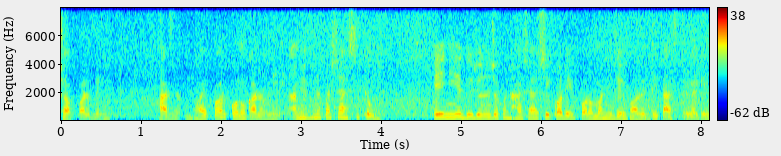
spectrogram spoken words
সব পারবেন। আর ভয় পাওয়ার কোনো কারণ নেই। আমি আপনার পাশে আসি তো। এই নিয়ে দুজনে যখন হাসাহাসি করে, পরমা নিজের ঘরের দিকে আসতে লাগে।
